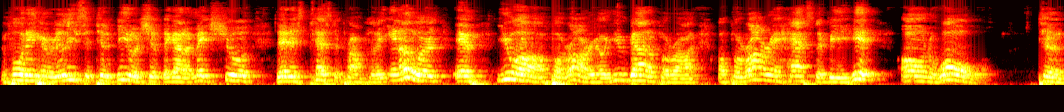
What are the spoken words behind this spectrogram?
Before they can release it to the dealership, they got to make sure that it's tested properly. In other words, if you are a Ferrari or you got a Ferrari, a Ferrari has to be hit on the wall to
